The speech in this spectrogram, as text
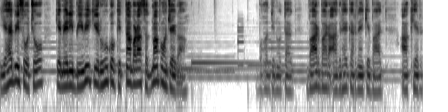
यह भी सोचो कि मेरी बीवी की रूह को कितना बड़ा सदमा पहुंचेगा। बहुत दिनों तक बार बार आग्रह करने के बाद आखिर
